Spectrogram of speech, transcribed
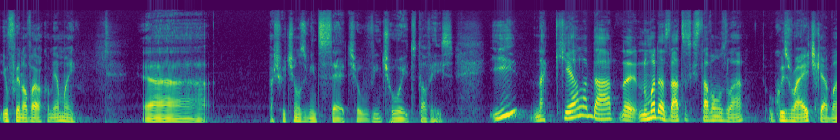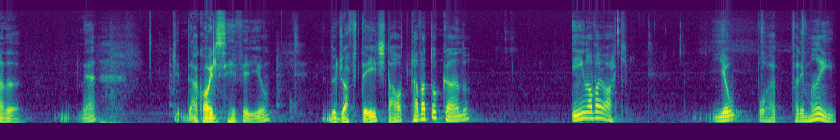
eu fui a Nova York com a minha mãe. Ah, acho que eu tinha uns 27 ou 28, talvez. E naquela data, numa das datas que estávamos lá, o Chris Wright, que é a banda, né, que- a qual ele se referiu, do Geoff Tate e tal, tava tocando em Nova York. E eu porra, falei, mãe,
